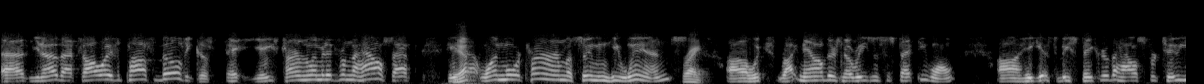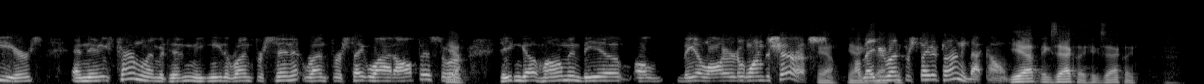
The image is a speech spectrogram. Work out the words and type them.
Uh, you know, that's always a possibility because he's term limited from the House. After he's Yep. got one more term, assuming he wins. Right. Uh, which right now there's no reason to suspect he won't. Uh, he gets to be Speaker of the House for two years, and then he's term limited, and he can either run for Senate, run for statewide office, or Yeah. he can go home and be a, a be a lawyer to one of the sheriffs. Yeah, yeah, or maybe exactly. run for state attorney back home. Yeah, exactly, exactly.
